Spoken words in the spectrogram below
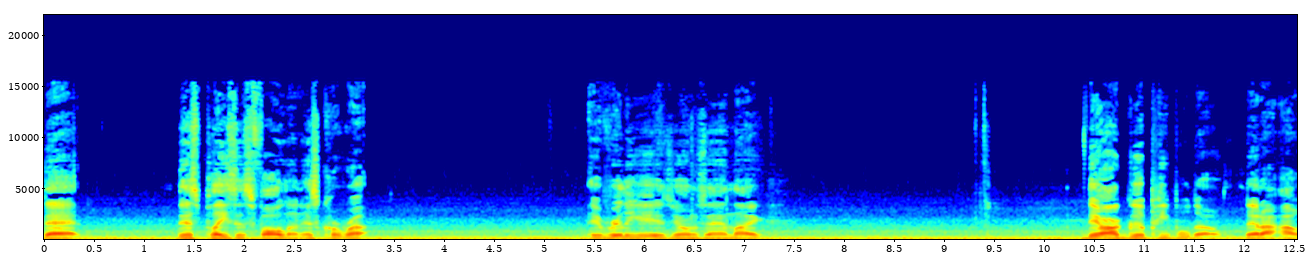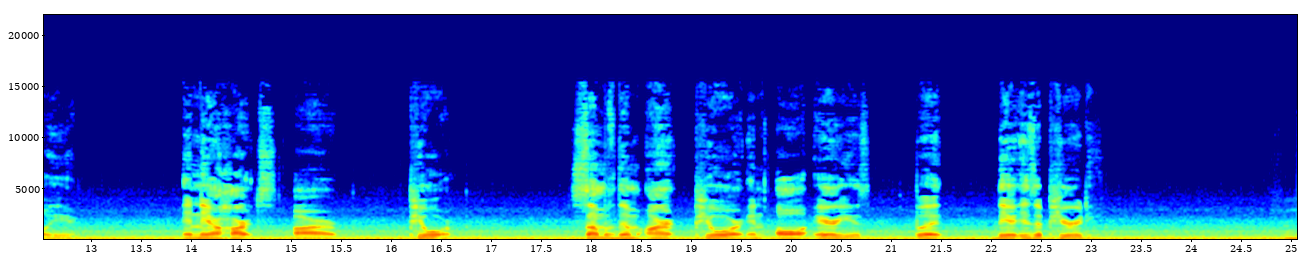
that this place is fallen. It's corrupt. It really is. You know what I'm saying? Like there are good people though that are out here, and their hearts are pure. Some of them aren't pure in all areas, but there is a purity. Hmm.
